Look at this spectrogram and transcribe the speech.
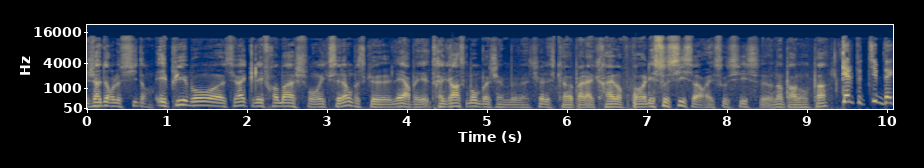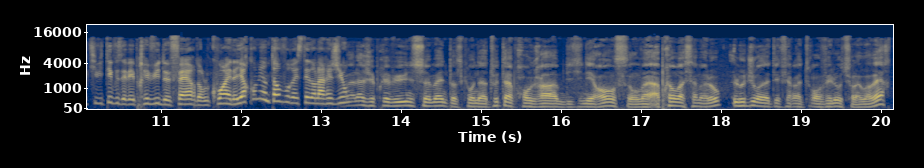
J'adore le cidre. Et puis bon, euh, c'est vrai que les fromages sont excellents parce que l'herbe est très grasse. Bon, bah j'aime euh, tu vois, l'escalope à la crème. Enfin, les saucisses, alors les saucisses, euh, n'en parlons pas. Quel type d'activité vous avez prévu de faire dans le coin Et d'ailleurs, combien de temps vous restez dans la région? Bah là, j'ai prévu une semaine parce qu'on a tout un programme d'itinérance. On va, après, on va à Saint-Malo. L'autre jour, on a été faire un tour en vélo sur la voie verte.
